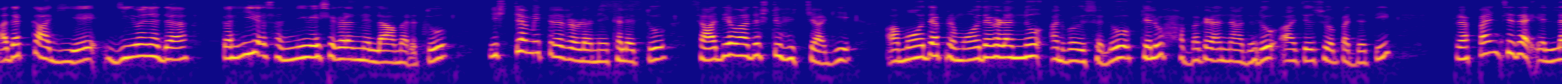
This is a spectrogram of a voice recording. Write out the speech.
ಅದಕ್ಕಾಗಿಯೇ ಜೀವನದ ಕಹಿಯ ಸನ್ನಿವೇಶಗಳನ್ನೆಲ್ಲ ಮರೆತು ಇಷ್ಟಮಿತ್ರರೊಡನೆ ಕಲೆತು, ಸಾಧ್ಯವಾದಷ್ಟು ಹೆಚ್ಚಾಗಿ ಅಮೋದ ಪ್ರಮೋದಗಳನ್ನು ಅನುಭವಿಸಲು ಕೆಲವು ಹಬ್ಬಗಳನ್ನಾದರೂ ಆಚರಿಸುವ ಪದ್ಧತಿ ಪ್ರಪಂಚದ ಎಲ್ಲ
